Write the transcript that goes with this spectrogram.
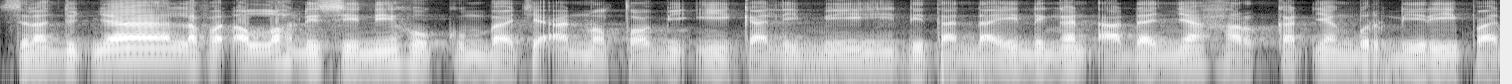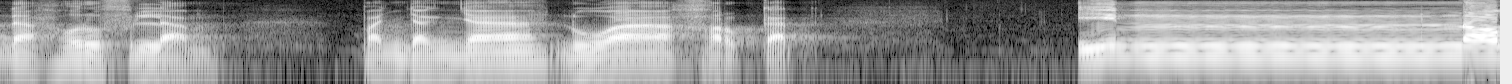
Selanjutnya lafaz Allah di sini hukum bacaan matabi'i kalimi ditandai dengan adanya harokat yang berdiri pada huruf lam. Panjangnya dua harokat. Inna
